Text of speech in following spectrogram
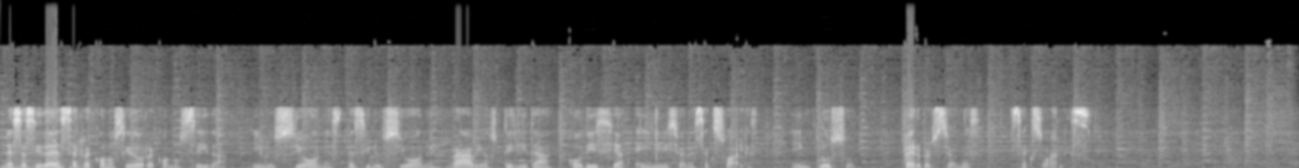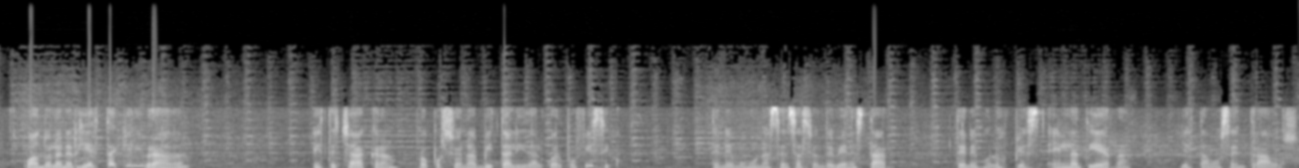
necesidad de ser reconocido o reconocida, ilusiones, desilusiones, rabia, hostilidad, codicia e inhibiciones sexuales, incluso perversiones sexuales. Cuando la energía está equilibrada, este chakra proporciona vitalidad al cuerpo físico. Tenemos una sensación de bienestar, tenemos los pies en la tierra y estamos centrados.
